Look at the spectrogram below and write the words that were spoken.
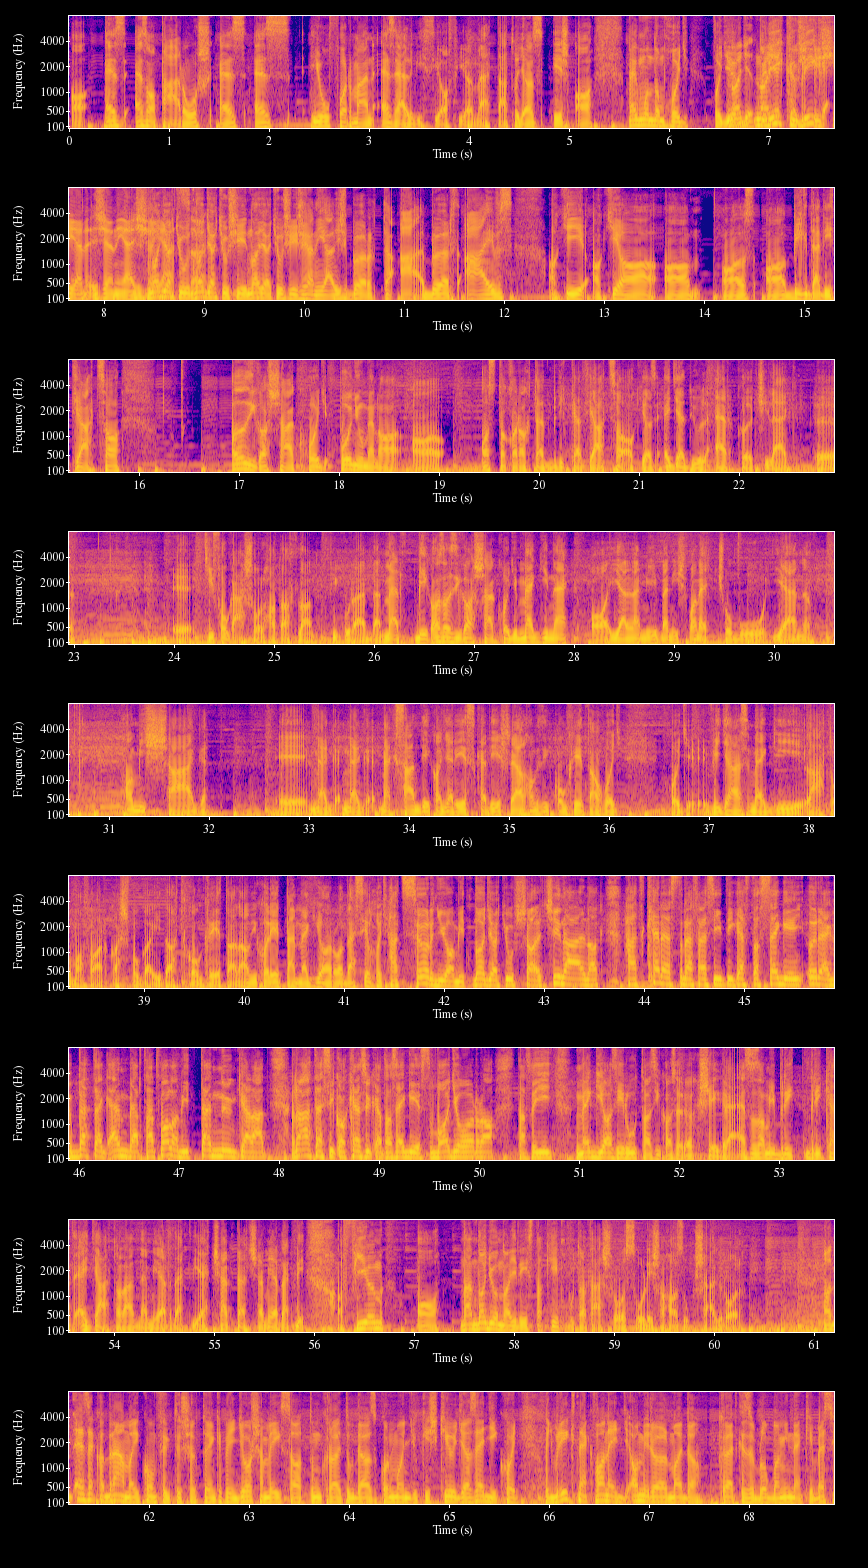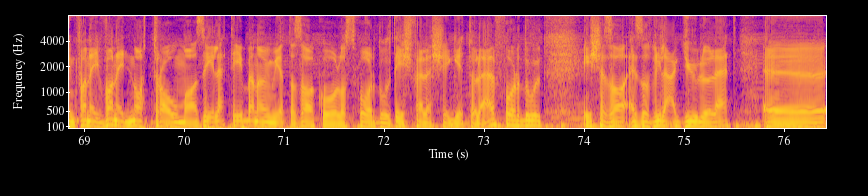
a, ez, ez a páros, ez, ez jóformán ez elviszi a filmet. Tehát, hogy az, és a, megmondom, hogy, hogy Nagy, nagy is ilyen zseniális nagyatyú, nagyatyusi, nagyatyusi zseniális Burt, Burt Ives, aki, aki a, a, az, a Big Daddy-t játsza. Az az igazság, hogy Paul Newman a, a, azt a karaktert Bricket játsza, aki az egyedül erkölcsileg ö, kifogásolhatatlan figura ebben. Mert még az az igazság, hogy Meginek a jellemében is van egy csomó ilyen hamisság, meg, meg, meg szándék a nyerészkedésre. Elhangzik konkrétan, hogy hogy vigyázz Megi, látom a farkas fogaidat konkrétan, amikor éppen Megi arról beszél, hogy hát szörnyű, amit nagyatyussal csinálnak, hát keresztre feszítik ezt a szegény, öreg, beteg embert, hát valamit tennünk kell, hát ráteszik a kezüket az egész vagyonra, tehát hogy így Megi azért utazik az örökségre. Ez az, ami Bricket egyáltalán nem érdekli, egy cseppet sem érdekli. A film a, nagyon nagy részt a képmutatásról szól és a hazugságról a, ezek a drámai konfliktusok tulajdonképpen gyorsan végigszaladtunk rajtuk, de azkor mondjuk is ki. Ugye az egyik, hogy, hogy Bricknek van egy, amiről majd a következő blogban mindenki beszélünk, van egy, van egy nagy trauma az életében, ami miatt az alkoholhoz fordult és feleségétől elfordult, és ez a, ez a világgyűlölet,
